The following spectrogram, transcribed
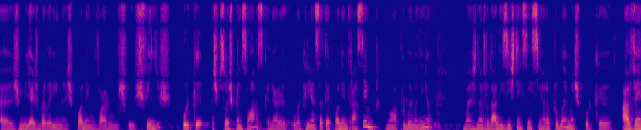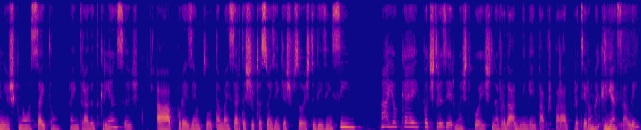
as mulheres bailarinas podem levar os, os filhos porque as pessoas pensam, ah, se calhar a, criança até pode entrar sempre, não há problema nenhum. Mas na verdade existem sim, senhora, problemas, porque há vénios que não aceitam a entrada de crianças. Há, por exemplo, também certas situações em que as pessoas te dizem sim, ai, ok, podes trazer, mas depois, na verdade, ninguém está preparado para ter uma criança ali.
